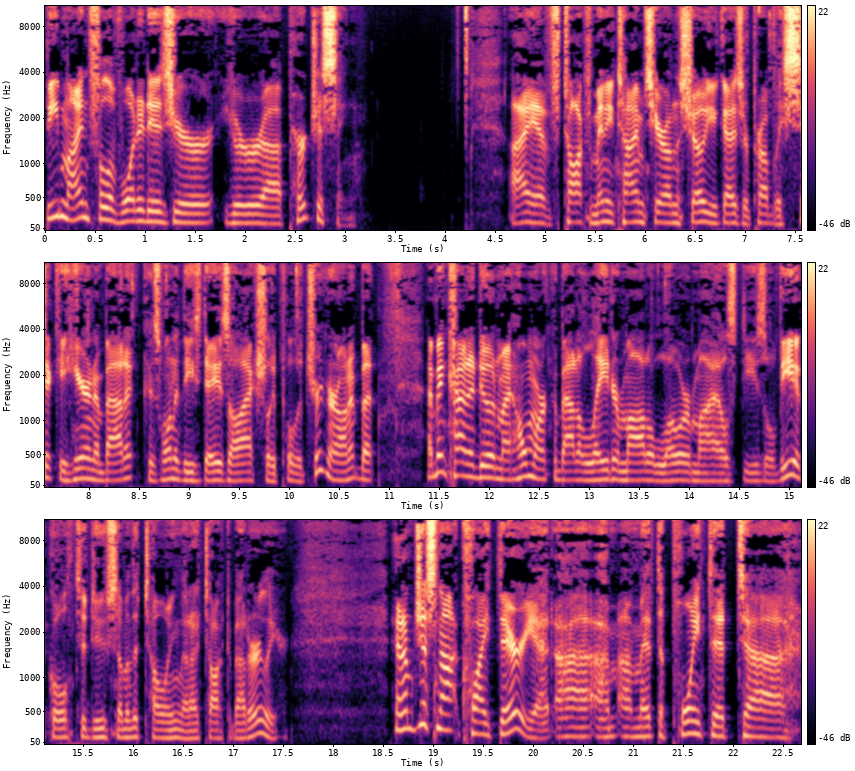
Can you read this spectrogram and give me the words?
be mindful of what it is you're you're uh, purchasing. I have talked many times here on the show. You guys are probably sick of hearing about it because one of these days I'll actually pull the trigger on it. But I've been kind of doing my homework about a later model, lower miles diesel vehicle to do some of the towing that I talked about earlier. And I'm just not quite there yet. Uh, I'm, I'm, at the point that, uh,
